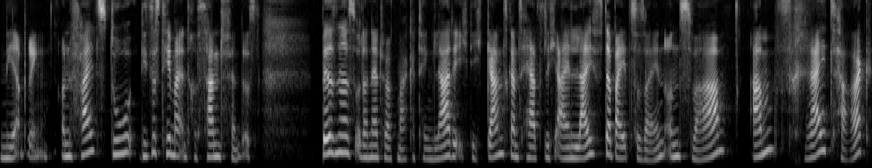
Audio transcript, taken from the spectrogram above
näher bringen. Und falls du dieses Thema interessant findest, Business oder Network Marketing, lade ich dich ganz, ganz herzlich ein, live dabei zu sein. Und zwar am Freitag.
